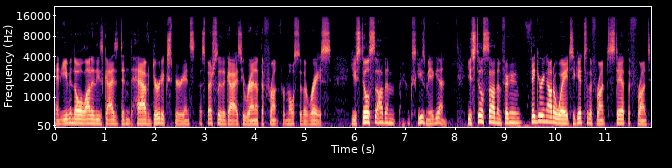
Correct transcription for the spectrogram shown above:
And even though a lot of these guys didn't have dirt experience, especially the guys who ran at the front for most of the race, you still saw them, excuse me again, you still saw them figuring, figuring out a way to get to the front, to stay at the front,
